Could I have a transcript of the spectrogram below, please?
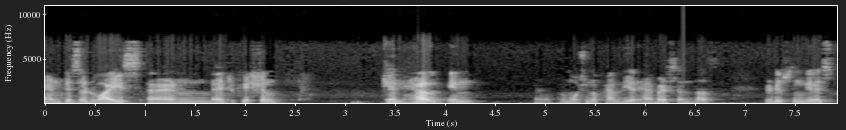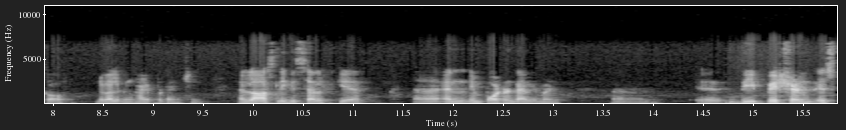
And this advice and education can help in uh, promotion of healthier habits and thus reducing the risk of developing hypertension. And lastly, the self-care, an important element. Um, uh, the patient is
